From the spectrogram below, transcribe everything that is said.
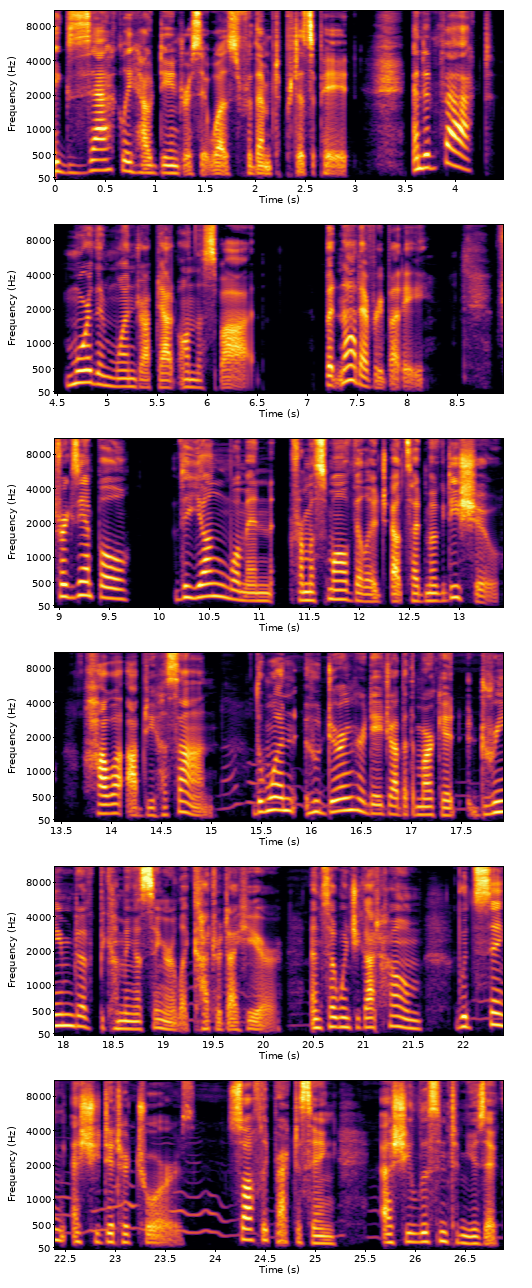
exactly how dangerous it was for them to participate. And in fact, more than one dropped out on the spot. But not everybody. For example, the young woman from a small village outside Mogadishu, Hawa Abdi Hassan, the one who during her day job at the market dreamed of becoming a singer like Katra Dahir, and so when she got home would sing as she did her chores, softly practicing as she listened to music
